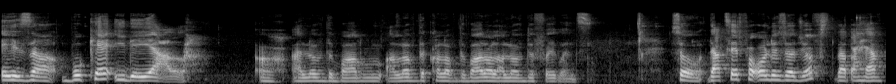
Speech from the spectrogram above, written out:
is uh, Bouquet Ideal. Oh, I love the bottle. I love the color of the bottle. I love the fragrance. So that's it for all the Xerjoffs that I have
